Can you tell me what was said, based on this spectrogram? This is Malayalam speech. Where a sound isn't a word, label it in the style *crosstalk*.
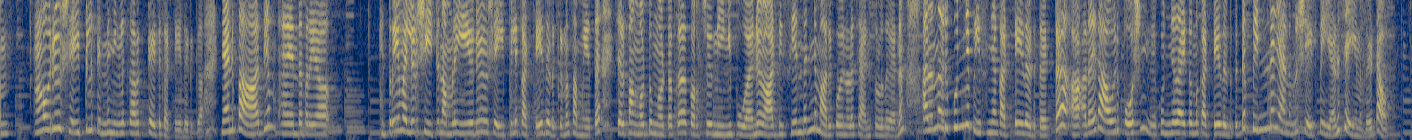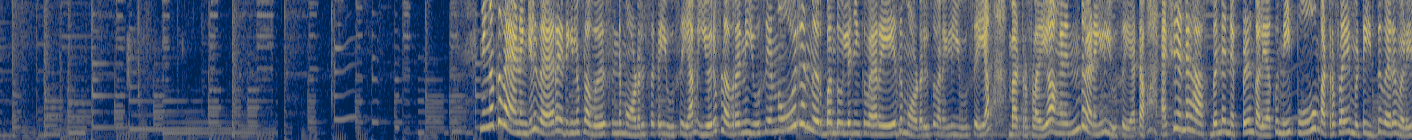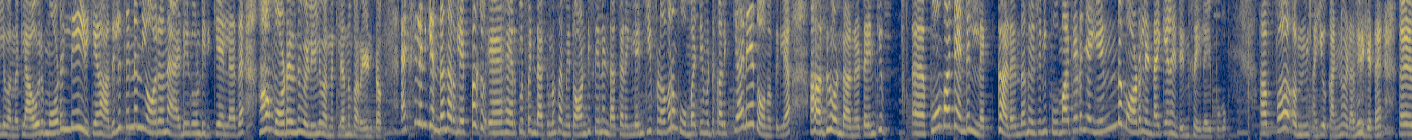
ആ ഒരു ഷേപ്പിൽ തന്നെ നിങ്ങൾ കറക്റ്റായിട്ട് കട്ട് ചെയ്തെടുക്കുക. ഞാനിപ്പോൾ ആദ്യം എന്താ പറയുക ഇത്രയും വലിയൊരു ഷീറ്റ് നമ്മൾ ഈ ഒരു ഷേപ്പിൽ കട്ട് ചെയ്തെടുക്കുന്ന സമയത്ത് ചിലപ്പോൾ അങ്ങോട്ടും ഇങ്ങോട്ടൊക്കെ കുറച്ച് നീങ്ങി പോകാനോ ആ ഡിസൈൻ തന്നെ മാറിപ്പോകാനുള്ള ചാൻസ് ഉള്ളത് കാരണം അതിൽ ഒരു കുഞ്ഞു പീസ് ഞാൻ കട്ട് ചെയ്തെടുത്തിട്ട് അതായത് ആ ഒരു പോർഷൻ കുഞ്ഞതായിട്ടൊന്ന് കട്ട് ചെയ്തെടുത്തിട്ട് പിന്നെ ഞാനൊന്ന് ഷേപ്പ് ചെയ്യാണ് ചെയ്യുന്നത് കേട്ടോ. വേണമെങ്കിൽ വേറെ ഏതെങ്കിലും ഫ്ലവേഴ്സിന്റെ മോഡൽസ് ഒക്കെ യൂസ് ചെയ്യാം. ഈ ഒരു ഫ്ലവർ തന്നെ യൂസ് ചെയ്യണമെന്ന് ഒരു നിർബന്ധമില്ല നിങ്ങൾക്ക് വേറെ ഏത് മോഡൽസ് വേണമെങ്കിലും യൂസ് ചെയ്യാം. ബട്ടർഫ്ലൈയോ അങ്ങനെ എന്ത് വേണമെങ്കിലും യൂസ് ചെയ്യാം കേട്ടോ ആക്ച്വലി എന്റെ ഹസ്ബൻഡ് എന്നെ എപ്പോഴും കളിയാക്കും. നീ പൂവും ബട്ടർഫ്ലൈയും വിട്ട് ഇതുവരെ വെളിയിൽ വന്നിട്ടില്ല. ആ ഒരു മോഡലിലേ ഇരിക്കണം അതിൽ തന്നെ നീ ഓരോന്ന് ആഡ് ചെയ്തുകൊണ്ടിരിക്കുക അല്ലാതെ ആ മോഡലിൽ വെളിയിൽ വന്നിട്ടില്ല എന്ന് പറയും കേട്ടോ ആക്ച്വലി എനിക്ക് എന്താണെന്ന് അറിയില്ല. എപ്പോൾ ഹെയർ ക്ലിപ്പ് ഉണ്ടാക്കുന്ന സമയത്ത് ഓൺ ഡിസൈൻ ഉണ്ടാക്കുകയാണെങ്കിൽ എനിക്ക് ഈ ഫ്ലവറും പൂമ്പാറ്റയും വിട്ട് കളിക്കാനേ തോന്നത്തില്ല. അതുകൊണ്ടാണ് കേട്ടോ എനിക്ക് പൂമ്പാറ്റ എന്റെ ലെക്കാണ് എന്താണെന്ന് വെച്ചാൽ പൂമ്പാറ്റയുടെ ഞാൻ എന്ത് മോഡൽ ഉണ്ടാക്കിയാലും എന്റെ ഇന്ന് സെയിലായി പോകും. അപ്പോൾ അയ്യോ കണ്ണു വിടാതിരിക്കട്ടെ.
